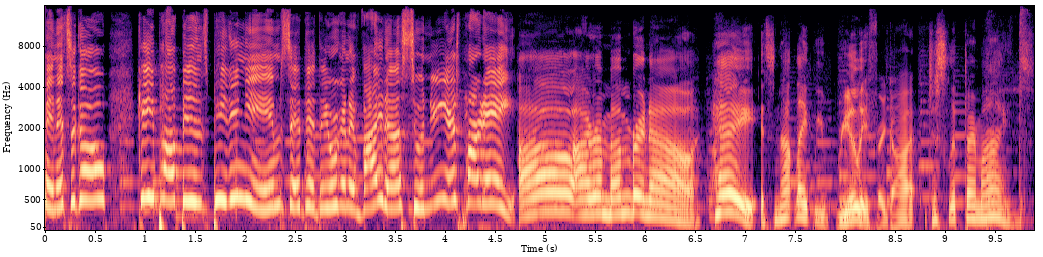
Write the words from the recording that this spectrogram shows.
minutes ago? K-Poppins PD님 said that they were going to invite us to a New Year's party. Oh, I remember now. Hey, it's not like we really forgot, just slipped our minds.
